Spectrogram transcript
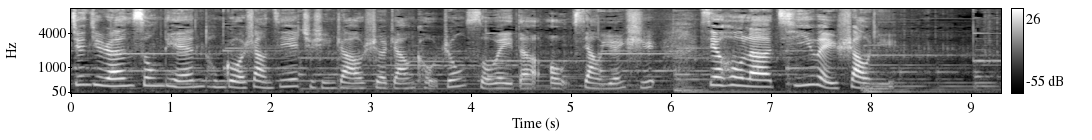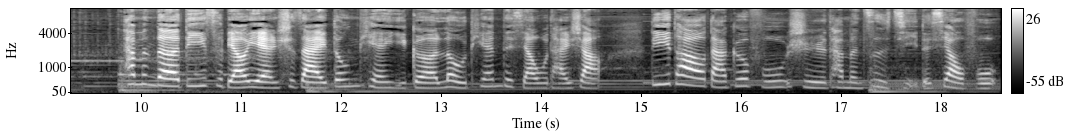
经纪人松田通过上街去寻找社长口中所谓的偶像原石，邂逅了七位少女。他们的第一次表演是在冬天一个露天的小舞台上。第一套打歌服是他们自己的校服，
